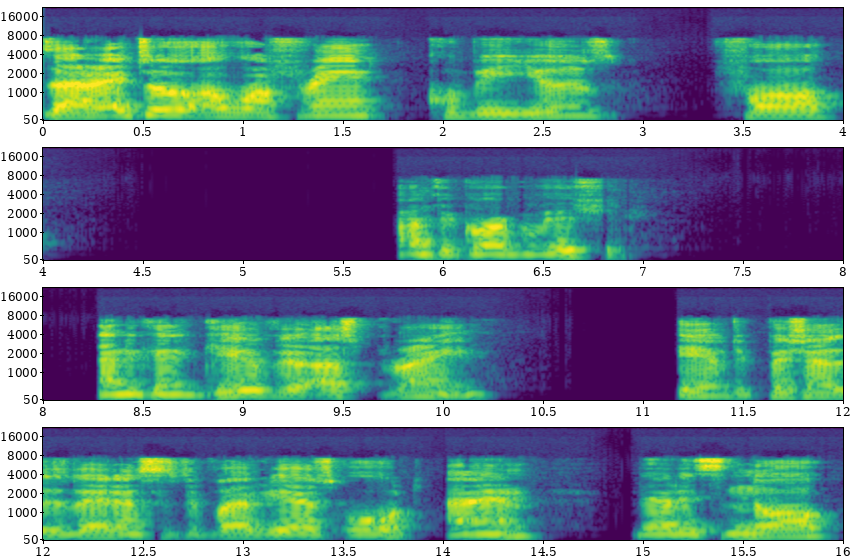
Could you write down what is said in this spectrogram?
Xarelto or warfarin could be used for anticoagulation. And you can give the aspirin if the patient is less than 65 years old and there is no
